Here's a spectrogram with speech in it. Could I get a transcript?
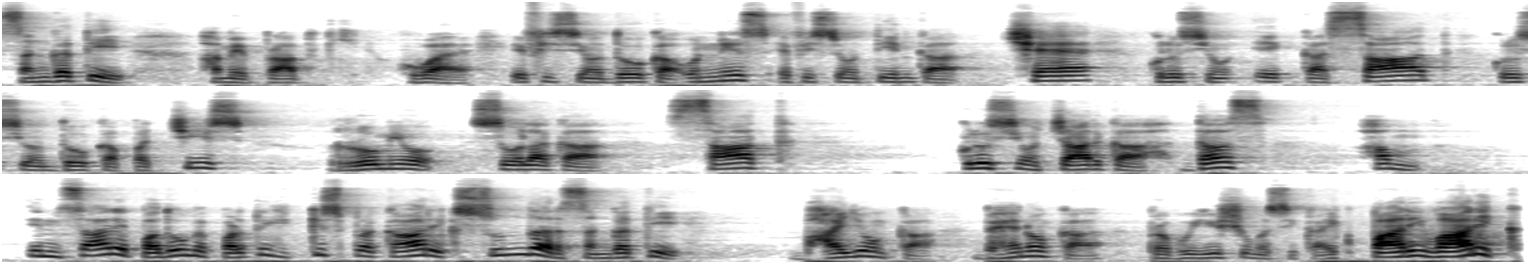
संगति हमें प्राप्त हुआ है। इफिसियों दो का उन्नीस इफिसियों तीन का छह, कुलुसियों एक का सात, कुलुसियों दो का पच्चीस, रोमियो सोलह का सात, कुलुसियों चार का दस। हम इन सारे पदों में पढ़ते कि किस प्रकार एक सुंदर संगति भाइयों का, बहनों का, प्रभु यीशु मसीह का एक पारिवारिक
